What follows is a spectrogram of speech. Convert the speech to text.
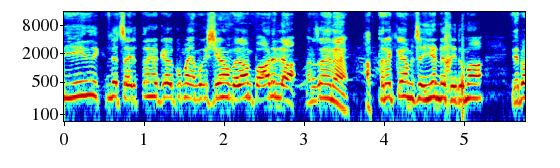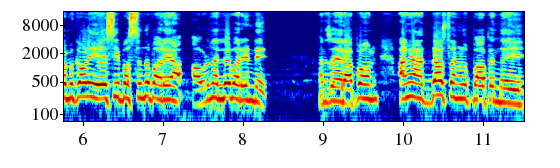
ദീനിന്റെ ചരിത്രങ്ങൾ കേൾക്കുമ്പോൾ നമുക്ക് ക്ഷീണം വരാൻ പാടില്ല. മനസ്സിലായില്ലേ? അത്രയൊക്കെ നമ്മൾ ചെയ്യണ്ടേ ഹിതുമ. ഇതിപ്പോ നമുക്ക് അവിടെ എ സി ബസ് എന്ന് പറയാം. അവിടെ നല്ല പറയണ്ട്. മനസ്സിലായില്ല? അപ്പം അങ്ങനെ അദ്ദാസ് തങ്ങൾ പാപ്പ എന്തായി?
